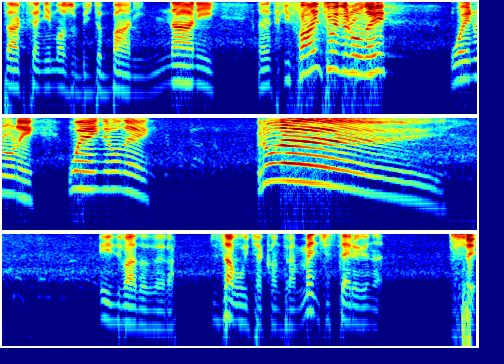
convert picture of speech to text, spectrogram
Ta akcja nie może być do bani. Nani. And he finds Wayne Rooney. Wayne Rooney. Wayne Rooney. Rooney! I 2 do 0. Zabójcza kontra Manchester United. 3.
